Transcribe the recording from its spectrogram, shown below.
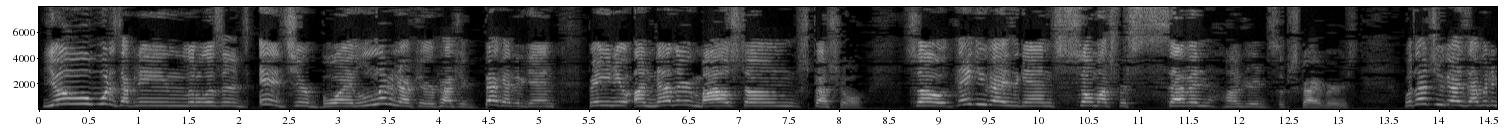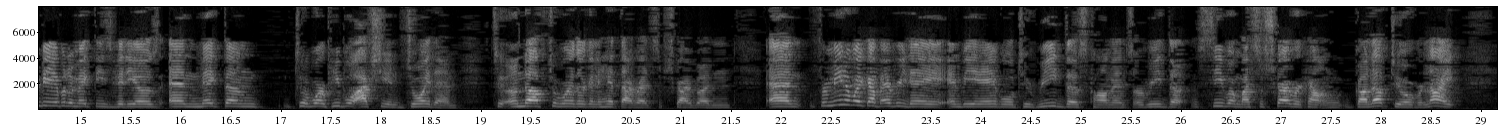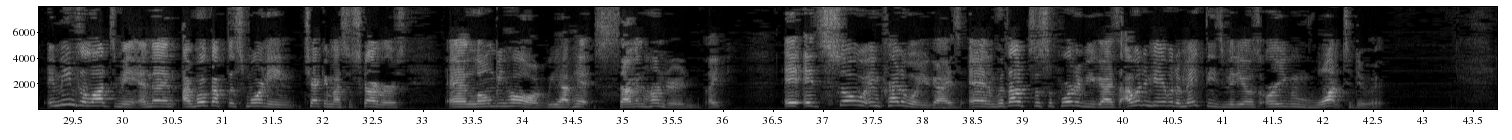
Yo, what is happening, little lizards? It's your boy, Lemon Raptor Patrick, back at it again, bringing you another milestone special. So, thank you guys again so much for 700 subscribers. Without you guys, I wouldn't be able to make these videos and make them to where people actually enjoy them, to enough to where they're going to hit that red subscribe button. And for me to wake up every day and being able to read those comments or read the see what my subscriber count got up to overnight, it means a lot to me. And then I woke up this morning checking my subscribers, and lo and behold, we have hit 700. Like, it, it's so incredible, you guys. And without the support of you guys, I wouldn't be able to make these videos or even want to do it.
